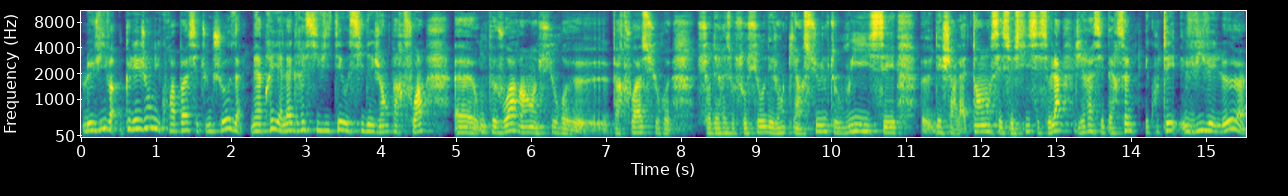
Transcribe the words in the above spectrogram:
le vivre. Que les gens n'y croient pas, c'est une chose, mais après il y a l'agressivité aussi des gens parfois. Euh, on peut voir hein, sur euh, parfois sur sur des réseaux sociaux des gens qui insultent. Oui, c'est des charlatans, c'est ceci, c'est cela. Je dirais à ces personnes écoutez, vivez-le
